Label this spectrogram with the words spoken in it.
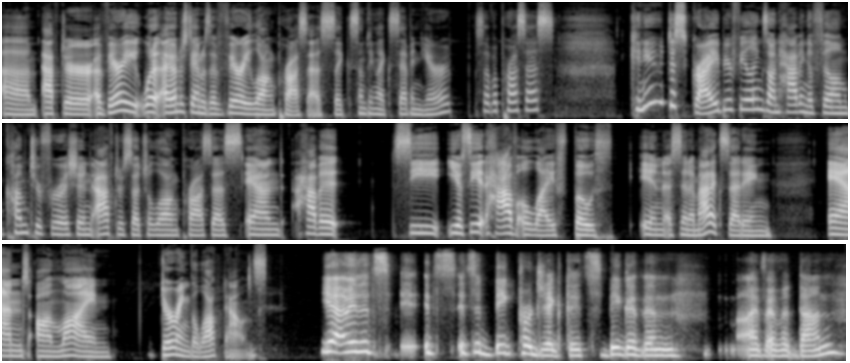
um, after a very what i understand was a very long process like something like seven years of a process. Can you describe your feelings on having a film come to fruition after such a long process and have it see you know, see it have a life both in a cinematic setting and online during the lockdowns. Yeah, I mean it's it's it's a big project. It's bigger than I've ever done.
